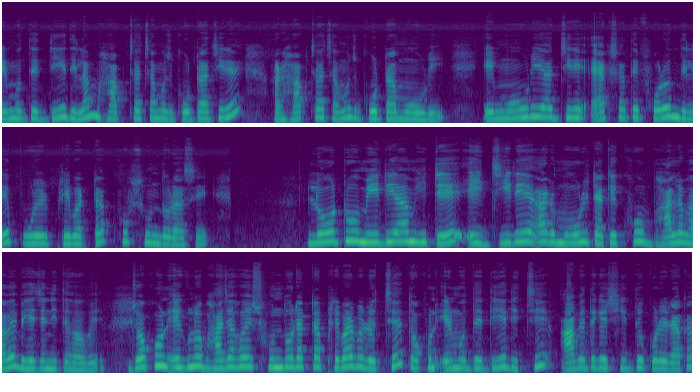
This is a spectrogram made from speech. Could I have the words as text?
এর মধ্যে দিয়ে দিলাম হাফ চা চামচ গোটা জিরে আর হাফ চা চামচ গোটা মৌরি। এই মৌরি আর জিরে একসাথে ফোড়ন দিলে পুরের ফ্লেভারটা খুব সুন্দর আসে। লো টু মিডিয়াম হিটে এই জিরে আর মৌরিটাকে খুব ভালোভাবে ভেজে নিতে হবে। যখন এগুলো ভাজা হয়ে সুন্দর একটা ফ্লেভার বেরোচ্ছে, তখন এর মধ্যে দিয়ে দিচ্ছি আগে থেকে সিদ্ধ করে রাখা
